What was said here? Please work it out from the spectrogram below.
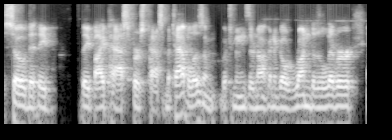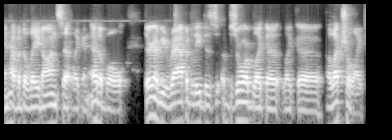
so that they they bypass first pass metabolism, which means they're not going to go run to the liver and have a delayed onset like an edible. They're going to be rapidly dis- absorbed like a like a electrolyte,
